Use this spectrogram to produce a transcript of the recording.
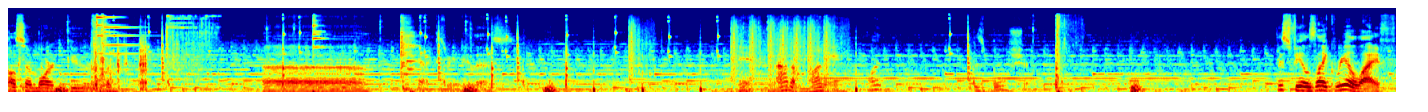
Also more goob. Uh money. What is bullshit? This feels like real life.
